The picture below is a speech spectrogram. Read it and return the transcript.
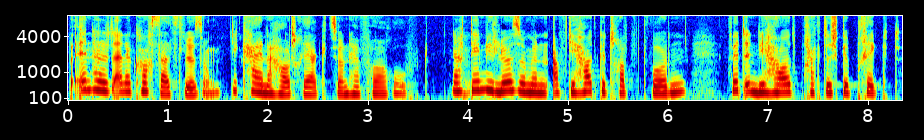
beinhaltet eine Kochsalzlösung, die keine Hautreaktion hervorruft. Nachdem die Lösungen auf die Haut getropft wurden, wird in die Haut praktisch geprickt.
